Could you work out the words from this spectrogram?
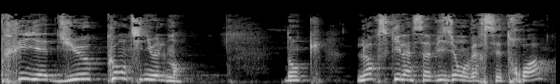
priait Dieu continuellement. Donc, lorsqu'il a sa vision au verset 3,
